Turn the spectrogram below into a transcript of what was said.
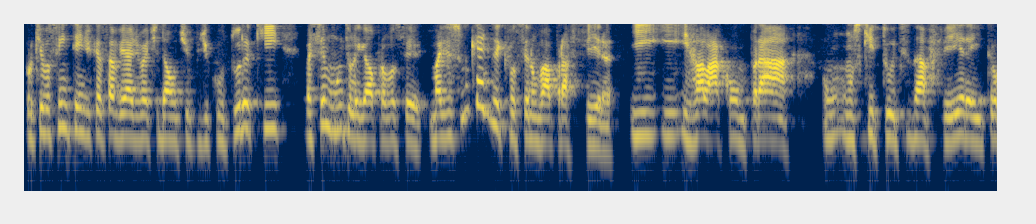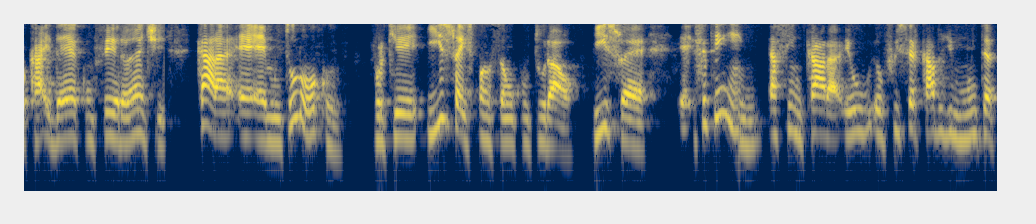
porque você entende que essa viagem vai te dar um tipo de cultura que vai ser muito legal para você. Mas isso não quer dizer que você não vá para a feira e, e, e, vá lá comprar uns quitutes na feira e trocar ideia com feirante. Cara, é, é muito louco, porque isso é expansão cultural, isso é, você tem, assim, cara, eu, eu fui cercado de muita,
